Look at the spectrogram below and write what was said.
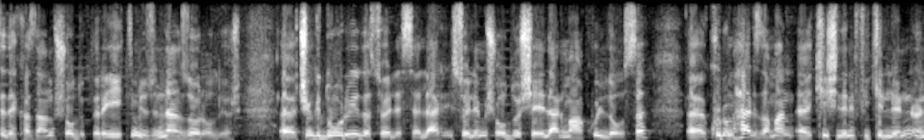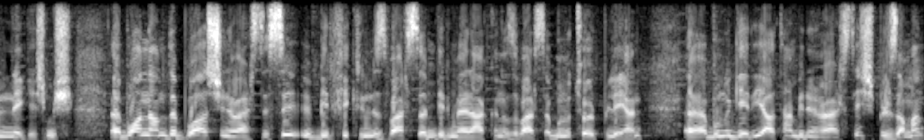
üniversitede kazanmış oldukları eğitim yüzünden zor oluyor. E, çünkü doğruyu da söyleseler, söylemiş olduğu şeyler makul de olsa e, kurum her zaman e, kişilerin fikirlerinin önüne geçmiş. E, bu anlamda Boğaziçi Üniversitesi bir fikriniz varsa, bir merakınız varsa bunu törpüleyen, bunu geriye atan bir üniversite hiçbir zaman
